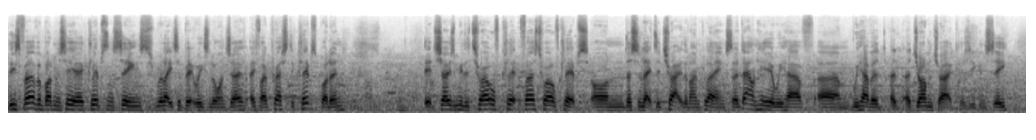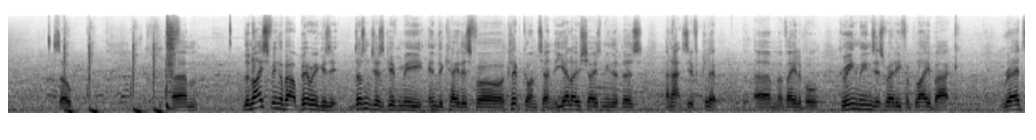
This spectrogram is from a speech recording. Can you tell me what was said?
these further buttons here, clips and scenes, relate to Bitwig's launcher. If I press the clips button, it shows me the 12 clip, first 12 clips on the selected track that I'm playing. So down here we have um, we have a, a, a, drum track, as you can see. So um, the nice thing about Bitwig is it doesn't just give me indicators for clip content. The yellow shows me that there's an active clip um, available. Green means it's ready for playback. Red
